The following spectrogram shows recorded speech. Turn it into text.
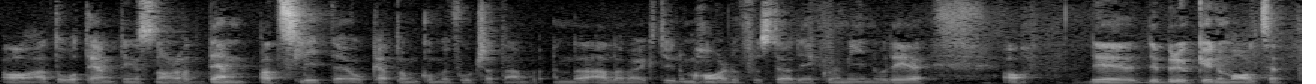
ja, att återhämtningen snarare har dämpats lite och att de kommer fortsätta använda alla verktyg de har för att stödja ekonomin. Och det, ja, det, det brukar ju normalt sett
